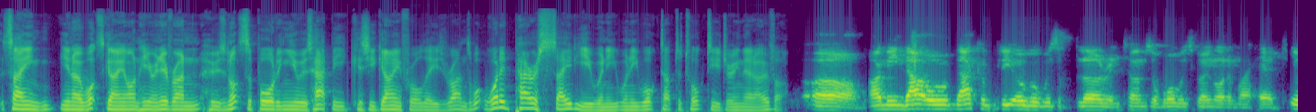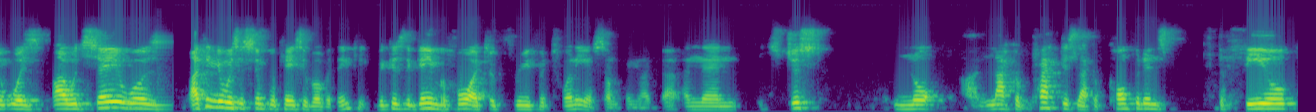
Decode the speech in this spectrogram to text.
saying, you know, what's going on here, and everyone who's not supporting you is happy because you're going for all these runs. What, what did Paris say to you when he when he walked up to talk to you during that over? Oh, I mean that that complete over was a blur in terms of what was going on in my head. It was, I would say, it was. I think it was a simple case of overthinking because the game before I took three for twenty or something like that, and then it's just not lack of practice, lack of confidence, the feel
